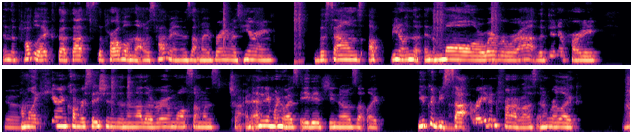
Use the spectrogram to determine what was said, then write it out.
in the public that that's the problem that I was having is that my brain was hearing the sounds up, you know, in the in the mall or wherever we're at, the dinner party. Yeah. I'm like hearing conversations in another room while someone's trying. And anyone who has ADHD knows that like you could be Yeah. sat right in front of us and we're like,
